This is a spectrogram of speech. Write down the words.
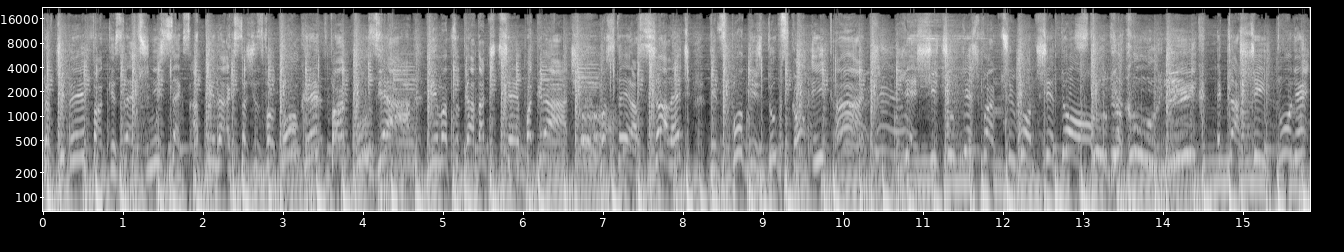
Prawdziwy funk jest lepszy niż seks, a ty na ekstazie zwal konkret Funkuzja, nie ma co gadać, trzeba grać. Masz teraz szaleć, więc podnieś dubsko i tańcz Jeśli czujesz fakt, przyłącz się do Studio Kurnik. Klaszcie i dłonie,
